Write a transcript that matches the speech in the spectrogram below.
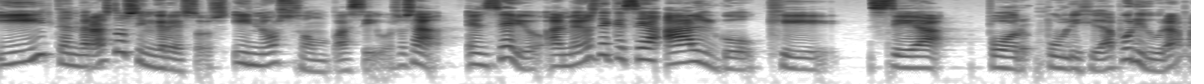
y tendrás tus ingresos. Y no son pasivos. O sea, en serio, al menos de que sea algo que sea por publicidad pura y dura,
